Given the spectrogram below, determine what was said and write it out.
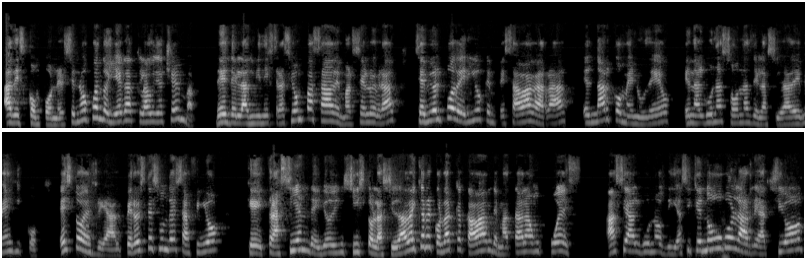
a descomponerse, no cuando llega Claudia Chemba. Desde la administración pasada de Marcelo Ebrard se vio el poderío que empezaba a agarrar el narcomenudeo en algunas zonas de la Ciudad de México. Esto es real, pero este es un desafío que trasciende, yo insisto, la ciudad. Hay que recordar que acaban de matar a un juez hace algunos días y que no hubo la reacción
